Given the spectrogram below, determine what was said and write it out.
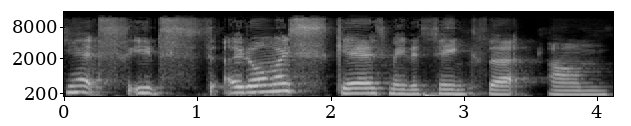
it's it's it almost scares me to think that um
